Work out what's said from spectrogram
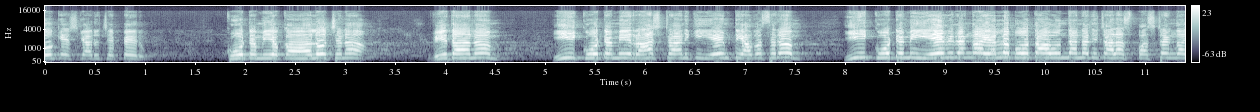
లోకేష్ గారు చెప్పారు. కూటమి యొక్క ఆలోచన విధానం. ఈ కూటమి రాష్ట్రానికి ఏమిటి అవసరం? ఈ కూటమి ఏ విధంగా వెళ్ళబోతా ఉందన్నది చాలా స్పష్టంగా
